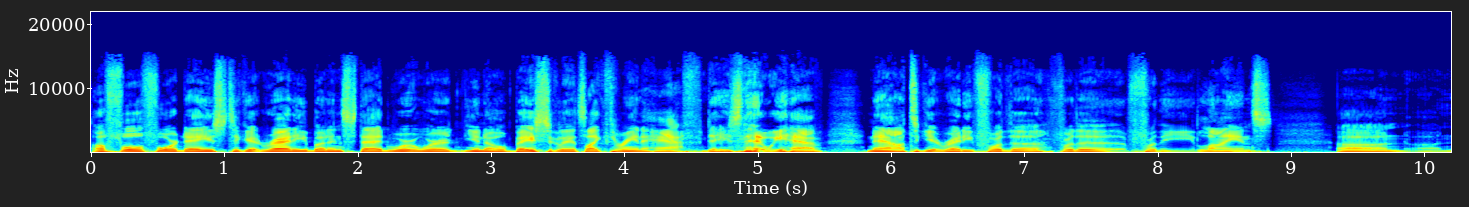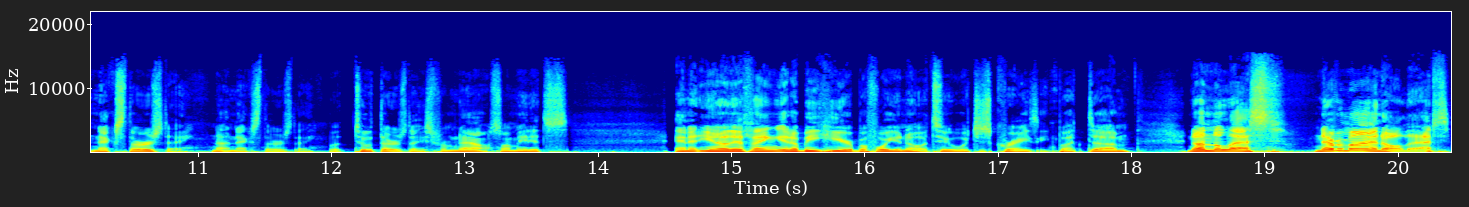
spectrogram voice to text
a full four days to get ready. But instead, we're we're you know basically it's like three and a half days that we have now to get ready for the for the for the Lions uh, uh, next Thursday, not next Thursday, but two Thursdays from now. So I mean it's and it, you know the thing, it'll be here before you know it too, which is crazy. But um, nonetheless, never mind all that.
